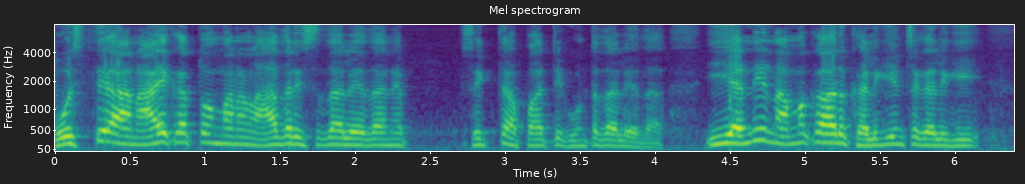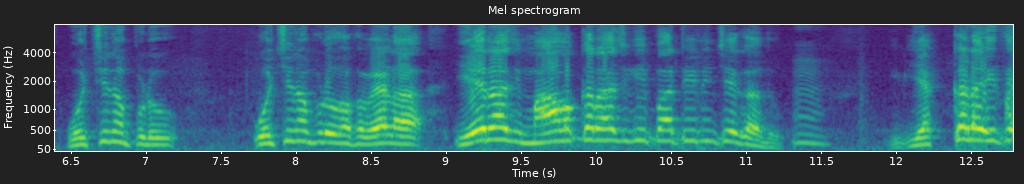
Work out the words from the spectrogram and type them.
వస్తే ఆ నాయకత్వం మనల్ని ఆదరిస్తుందా లేదా అనే శక్తి ఆ పార్టీకి ఉంటుందా లేదా? ఇవన్నీ నమ్మకాలు కలిగించగలిగి వచ్చినప్పుడు వచ్చినప్పుడు ఒకవేళ ఏ రాజ మా ఒక్క రాజకీయ పార్టీ నుంచే కాదు. ఎక్కడైతే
